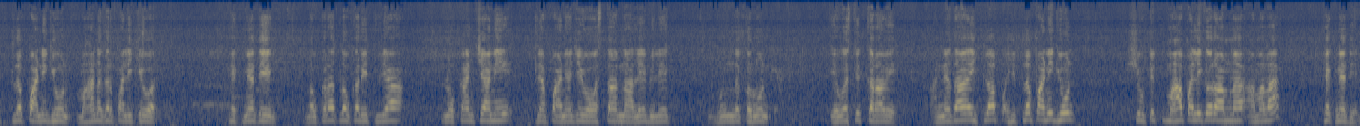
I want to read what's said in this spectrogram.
इथलं पाणी घेऊन महानगरपालिकेवर फेकण्यात येईल. लवकरात लवकर इथल्या लोकांची आणि इथल्या पाण्याची व्यवस्था नाले बिले रुंद करून व्यवस्थित करावे. अन्यथा इथला इथलं पाणी घेऊन शेवटी महापालिकेवर आमना आम्हाला फेकण्यात येईल.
